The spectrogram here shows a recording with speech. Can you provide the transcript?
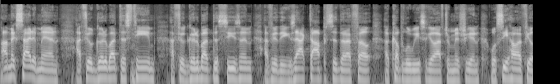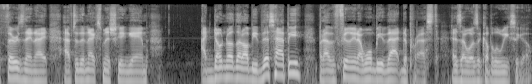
I'm excited, man. I feel good about this team. I feel good about this season. I feel the exact opposite that I felt a couple of weeks ago after Michigan. We'll see how I feel Thursday night after the next Michigan game. I don't know that I'll be this happy, but I have a feeling I won't be that depressed as I was a couple of weeks ago.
